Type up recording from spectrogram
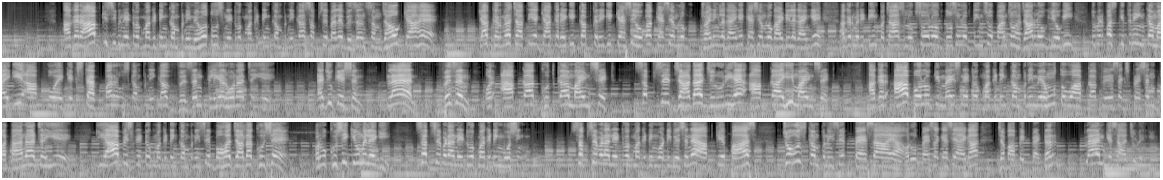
अगर आप किसी भी नेटवर्क मार्केटिंग कंपनी में हो तो उस नेटवर्क मार्केटिंग कंपनी का सबसे पहले विजन समझाओ, क्या है? क्या करना चाहती है, क्या करेगी, कब करेगी, कैसे होगा, कैसे हम लोग ज्वाइनिंग लगाएँगे, कैसे हम लोग आईडी लगाएँगे? अगर मेरी टीम 50 लोग 100 लोग 200 लोग 300 500 हज़ार लोग की होगी तो मेरे पास कितनी इनकम आएगी? आपको एक एक स्टेप पर उस कंपनी का विजन क्लियर होना चाहिए। एजुकेशन प्लान, विजन और आपका खुद का माइंडसेट सबसे ज़्यादा ज़रूरी है आपका ही माइंडसेट अगर आप बोलो कि मैं इस नेटवर्क मार्केटिंग कंपनी में हूँ तो वो आपका फेस एक्सप्रेशन बताना चाहिए कि आप इस नेटवर्क मार्केटिंग कंपनी से बहुत ज़्यादा खुश हैं और वो खुशी क्यों मिलेगी? सबसे बड़ा नेटवर्क मार्केटिंग मोशिंग सबसे बड़ा नेटवर्क मार्केटिंग मोटिवेशन है आपके पास जो उस कंपनी से पैसा आया। और वो पैसा कैसे आएगा? जब आप एक बेटर प्लान के साथ जुड़ेंगे।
